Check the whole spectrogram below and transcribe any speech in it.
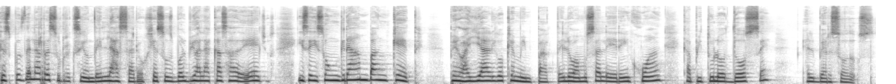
Después de la resurrección de Lázaro, Jesús volvió a la casa de ellos y se hizo un gran banquete. Pero hay algo que me impacta y lo vamos a leer en Juan capítulo 12, el verso 2.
